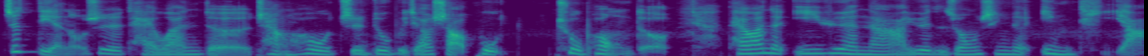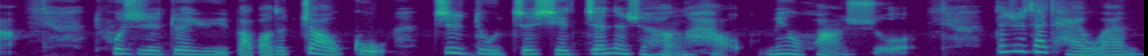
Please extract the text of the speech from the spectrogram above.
这点哦，是台湾的产后制度比较少铺。触碰的台湾的医院啊、月子中心的硬体啊，或是对于宝宝的照顾制度，这些真的是很好，没有话说。但是在台湾，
